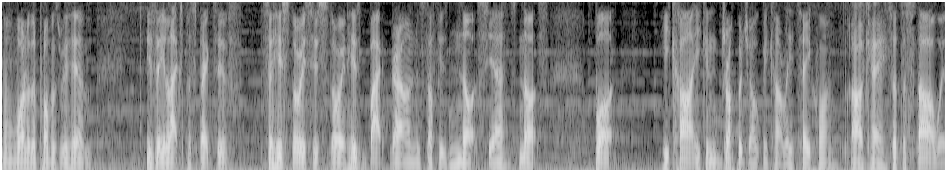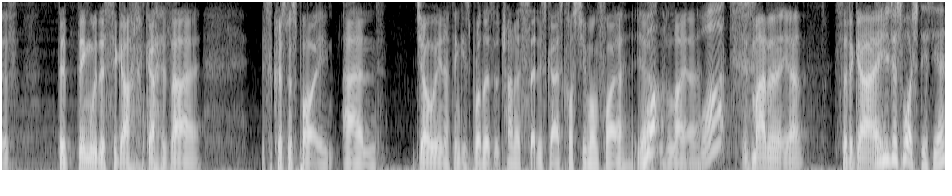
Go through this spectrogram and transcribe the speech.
one of the problems with him is that he lacks perspective. So his story is his story, and his background and stuff is nuts. Yeah, it's nuts. But he can't. He can drop a joke, but he can't really take one. Okay. So to start with, the thing with this cigar in the guy's eye, it's a Christmas party, and Joey and I think his brothers are trying to set this guy's costume on fire. Yeah, What? with a lighter. What? It's mad, isn't it? Yeah. So the guy, And you just watched this, yeah?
